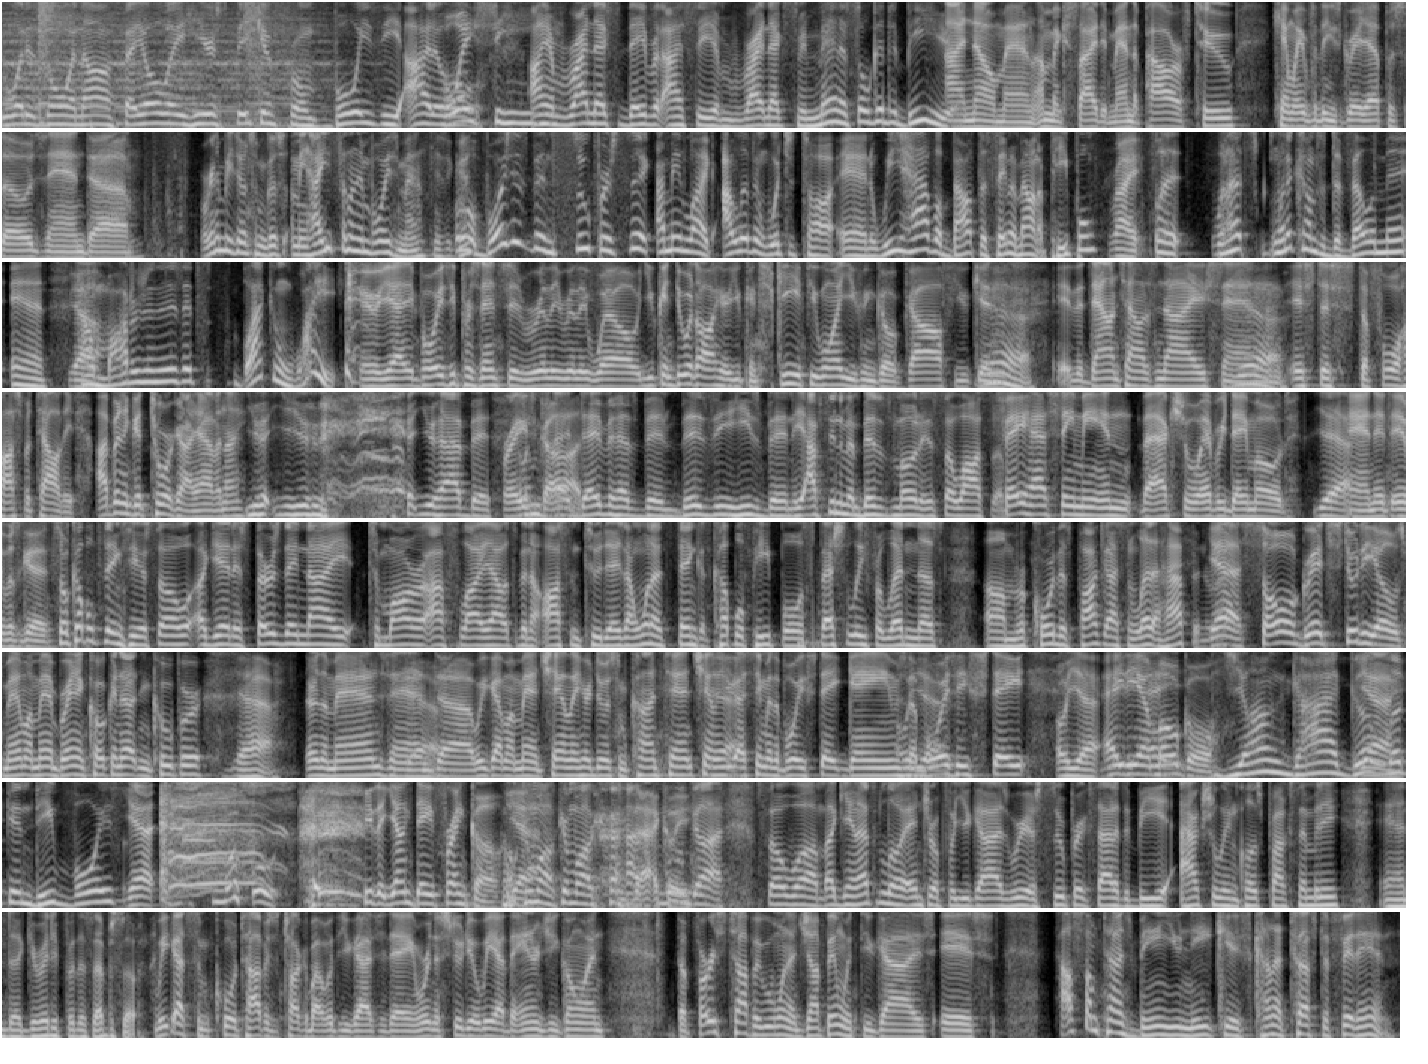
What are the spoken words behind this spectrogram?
everybody. What is going on? Fayola here speaking from Boise, Idaho. Boise. I am right next to David. I see him right next to me. Man, it's so good to be here. I know, man. I'm excited, man. The power of two. Can't wait for these great episodes, and uh, we're gonna be doing some good. I mean, how you feeling in Boise, man? Is it good? Bro, Boise's been super sick. I mean, like, I live in Wichita and we have about the same amount of people. Right. But when it's, when it comes to development and Yeah. how modern it is, it's black and white. Yeah, Boise presents it really, really well. You can do it all here. You can ski if you want. You can go golf. You can. Yeah. eh, The downtown's nice, and Yeah. it's just the full hospitality. I've been a good tour guy, haven't I? You you you have been. Praise Let me tell you, God. David has been busy. He's been. He, I've seen him in business mode. and It's so awesome. Faye has seen me in the actual everyday mode. Yeah. and it, it was good. So a couple things here. So again, it's Thursday night. Tomorrow I fly out. It's been an awesome two days. I want to thank a couple people, especially for letting us um, record this podcast and let it happen. right? Yeah, Soul Grid Studios, man. My man Brandon Coconut and Cooper. Yeah. They're the mans, and Yeah. uh, we got my man Chandler here doing some content. Chandler, Yeah. you guys see him at the Boise State games, Oh, the yeah. Boise State Oh yeah. Media hey, mogul. Young guy, good looking, deep voice. Yeah, he's a young Dave Franco. Oh, come on, come on. Exactly. Smooth guy. So, um, again, that's a little intro for you guys. We're super excited to be actually in close proximity and uh, get ready for this episode. We got some cool topics to talk about with you guys today, and we're in the studio. We have the energy going. The first topic we want to jump in with you guys is how sometimes being unique is kind of tough to fit in.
